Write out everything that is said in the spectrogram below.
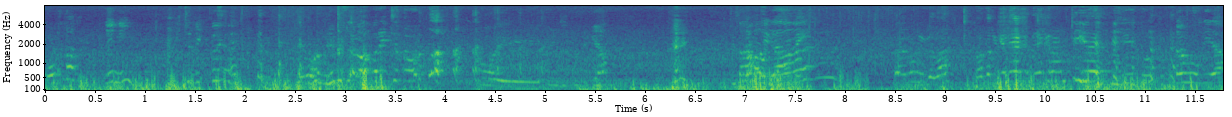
ਤੋੜਦਾ ਨਹੀਂ ਨਹੀਂ ਵਿੱਚ ਨਿਕਲਿਆ ਉਹ ਨਹੀਂ ਸਭ ਫ੍ਰਿਜ ਤੋੜਦਾ ਓਏ ਕਿਆ ਸਭ ਹੋ ਗਿਆ ਸਾਨੂੰ ਨਹੀਂ ਪਤਾ ਬਦਲ ਕੇ ਲਿਆ ਕੇ ਦੇਖ ਰੰਟੀ ਹੈ ਇਹ ਦੋ ਟੁੱਟਾ ਹੋ ਗਿਆ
